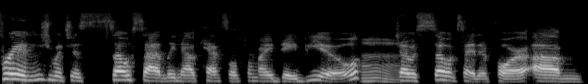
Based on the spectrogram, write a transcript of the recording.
Fringe, which is so sadly now canceled for my debut, Ah. which I was so excited for. Um,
